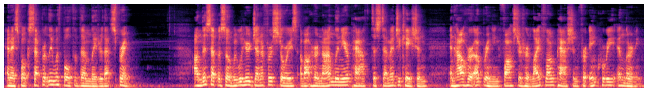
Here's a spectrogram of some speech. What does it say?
and I spoke separately with both of them later that spring. On this episode, we will hear Jennifer's stories about her nonlinear path to STEM education and how her upbringing fostered her lifelong passion for inquiry and learning.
